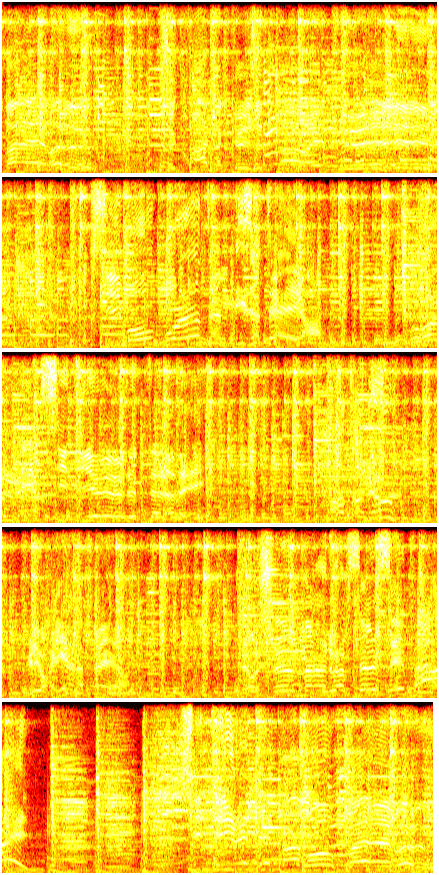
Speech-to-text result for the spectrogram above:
frère, je crois que je t'aurais tué. Si mon poing t'a mis à terre, remercie Dieu de te lever. Entre nous, plus rien à faire. Nos chemins doivent se séparer. Si tu n'étais pas mon frère,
